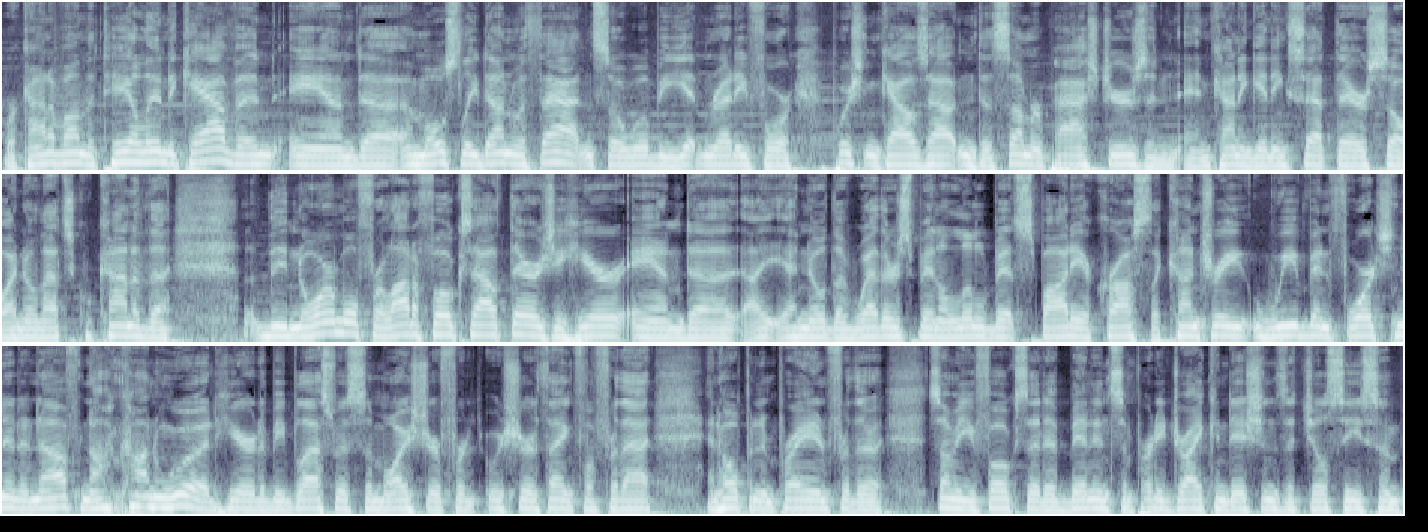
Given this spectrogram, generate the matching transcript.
we're kind of on the tail end of calving and uh, mostly done with that, and so we'll be getting ready for pushing cows out into summer pastures and, and kind of getting set there. So I know that's kind of the the normal for a lot of folks out there, as you hear, and uh, I, I, know the weather's been a little bit spotty across the country. We've been fortunate enough, knock on wood, here to be blessed with some moisture. For we're sure thankful for that, and hoping and praying for the some of you folks that have been in some pretty dry conditions that you'll see some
